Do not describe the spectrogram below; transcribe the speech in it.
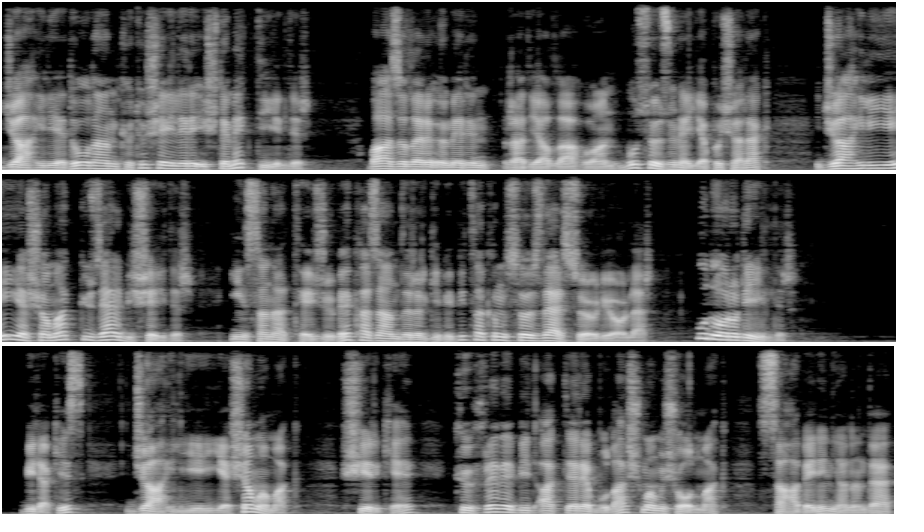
cahiliyede olan kötü şeyleri işlemek değildir. Bazıları Ömer'in radıyallahu an bu sözüne yapışarak cahiliyeyi yaşamak güzel bir şeydir, insana tecrübe kazandırır gibi bir takım sözler söylüyorlar. Bu doğru değildir. Bilakis cahiliyeyi yaşamamak, şirke, küfre ve bid'atlere bulaşmamış olmak, sahabenin yanında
